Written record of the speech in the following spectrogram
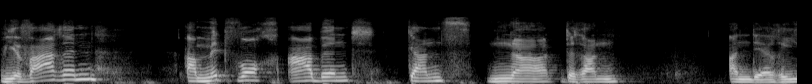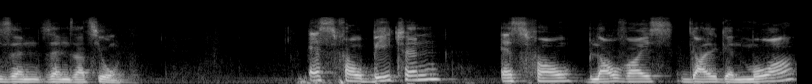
Wir waren am Mittwochabend ganz nah dran an der Riesensensation. SV Beten, SV Blau-Weiß Galgenmoor,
